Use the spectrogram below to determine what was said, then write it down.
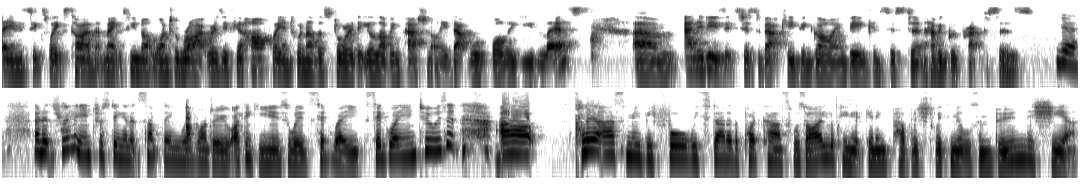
in six weeks' time that makes you not want to write. Whereas if you're halfway into another story that you're loving passionately, that will bother you less. Um, and it is, it's just about keeping going, being consistent, having good practices. Yeah, and it's really interesting, and it's something we want to. I think you used the word segue segue into. Is it? Uh, Clare asked me before we started the podcast, was I looking at getting published with Mills and Boon this year?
